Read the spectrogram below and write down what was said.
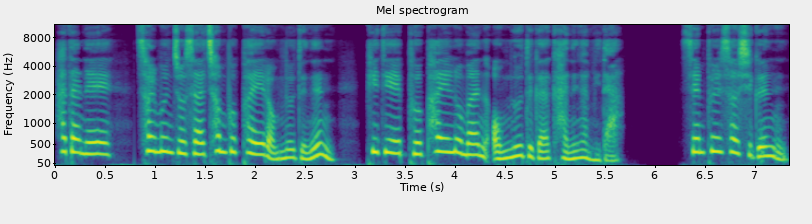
하단에 설문조사 첨부 파일 업로드는 PDF 파일로만 업로드가 가능합니다. 샘플 서식은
